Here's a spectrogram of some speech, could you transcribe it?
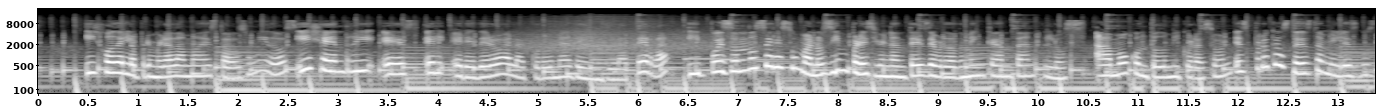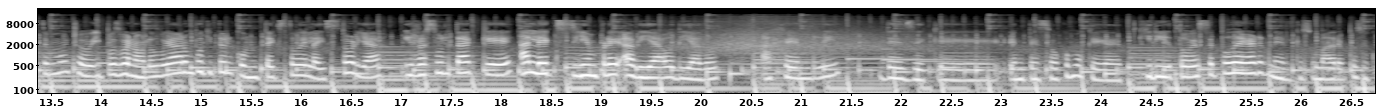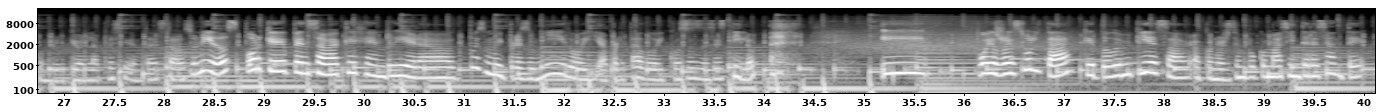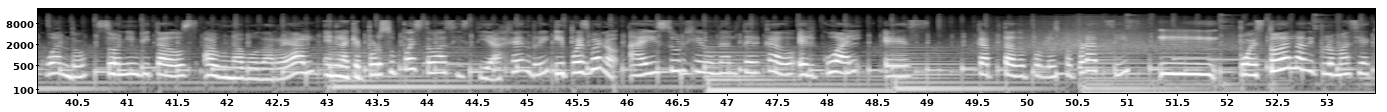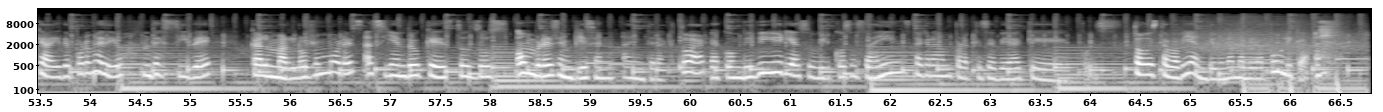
hijo de la primera dama de Estados Unidos, y Henry es el heredero a la corona de Inglaterra. Y pues son dos seres humanos impresionantes, de verdad me encantan, los amo con todo mi corazón. Espero que a ustedes también les guste mucho. Y pues bueno, les voy a dar un poquito el contexto de la historia. Y resulta que Alex siempre había odiado a Henry desde que empezó como que a adquirir todo este poder en el que su madre pues se convirtió en la presidenta de Estados Unidos porque pensaba que Henry era pues muy presumido y apretado y cosas de ese estilo. Y pues resulta que todo empieza a ponerse un poco más interesante cuando son invitados a una boda real en la que por supuesto asistía Henry. Y pues bueno ahí surge un altercado el cual es captado por los paparazzis y pues toda la diplomacia que hay de por medio decide calmar los rumores, haciendo que estos dos hombres empiecen a interactuar, a convivir y a subir cosas a Instagram para que se vea que pues todo estaba bien de una manera pública.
